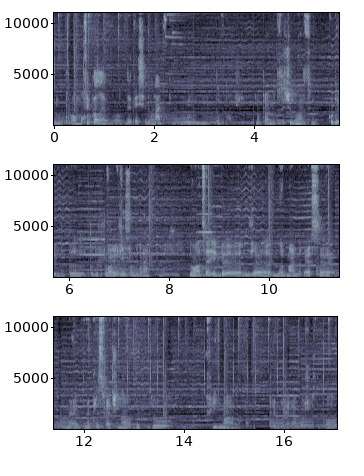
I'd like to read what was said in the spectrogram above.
ну, промо. Це коли було? в 2012 М, Давно вже. Напевно, в 2012 Куди вони под- подорожували, я вже не пам'ятаю. Ну, а це якби вже нормальна версія, не, не присвячена виходу фільму, ну там прем'єра або щось такого.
